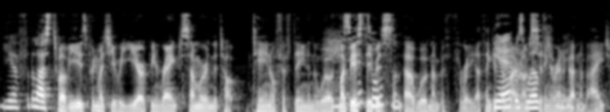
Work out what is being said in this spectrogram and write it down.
Yeah, for the last 12 years, pretty much every year I've been ranked somewhere in the top 10 or 15 in the world. Yes, My best ever awesome. is uh, world number three. I think at yeah, the moment I'm sitting three. around about number eight.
